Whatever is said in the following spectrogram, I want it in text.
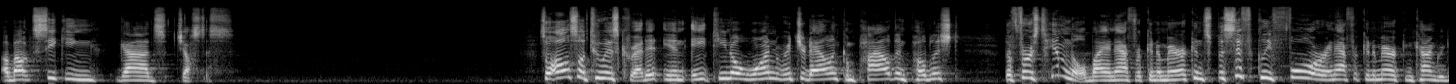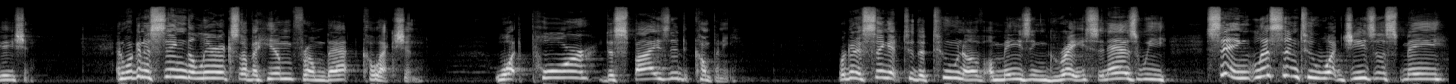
about seeking God's justice? So, also to his credit, in 1801, Richard Allen compiled and published the first hymnal by an African American, specifically for an African American congregation. And we're going to sing the lyrics of a hymn from that collection. What poor, despised company. We're going to sing it to the tune of Amazing Grace. And as we sing, listen to what Jesus may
